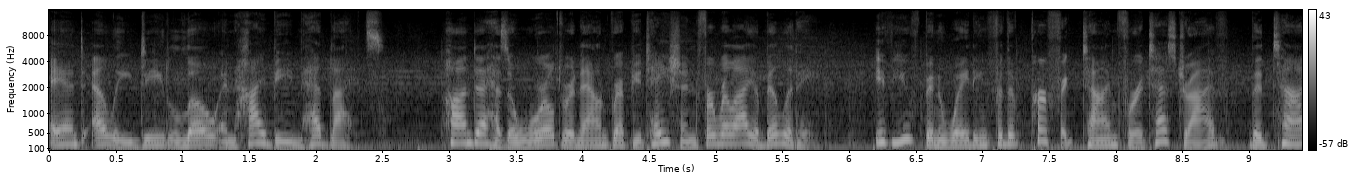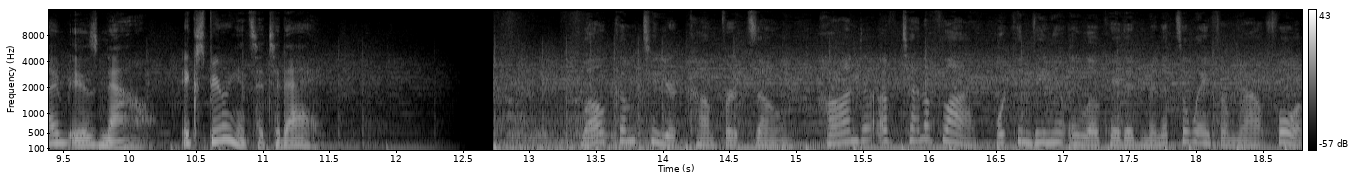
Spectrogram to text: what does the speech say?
and LED low and high beam headlights. Honda has a world renowned reputation for reliability. If you've been waiting for the perfect time for a test drive, the time is now. Experience it today. Welcome to your comfort zone. Honda of Tenafly. We're conveniently located minutes away from Route 4,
